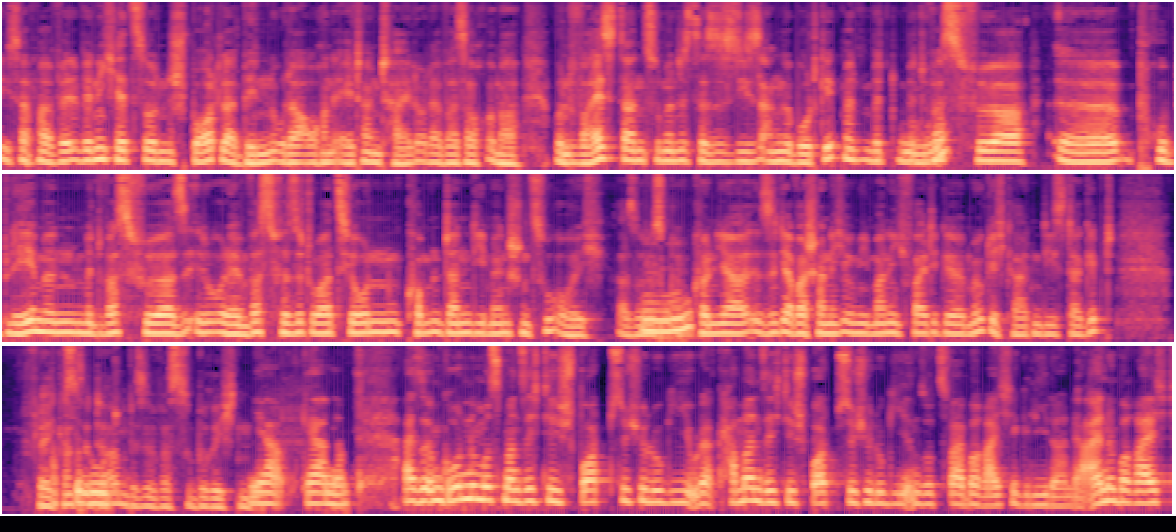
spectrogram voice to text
ich sag mal, wenn, wenn ich jetzt so ein Sportler bin oder auch ein Elternteil oder was auch immer und weiß dann zumindest, dass es dieses Angebot gibt, mit, mit, mit mhm. was für äh, Problemen, mit was für oder in was für Situationen kommen dann die Menschen zu euch? Also das mhm. können ja, sind ja wahrscheinlich irgendwie mannigfaltige Möglichkeiten, die es da gibt. Vielleicht kannst Absolut. du da ein bisschen was zu berichten. Ja, gerne. Also im Grunde muss man sich die Sportpsychologie oder kann man sich die Sportpsychologie in so zwei Bereiche gliedern. Der eine Bereich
